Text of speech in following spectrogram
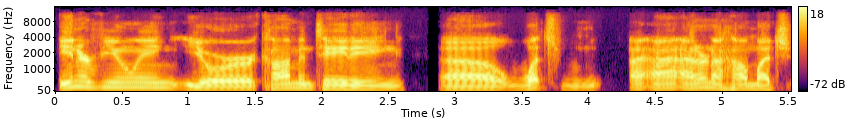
interviewing, you're commentating. Uh, what's I- I, I don't know how much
